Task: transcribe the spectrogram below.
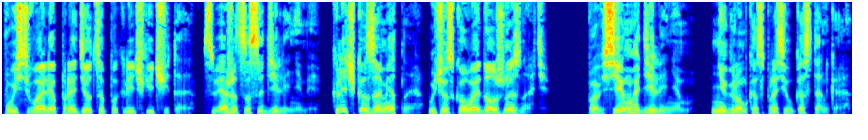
Пусть Валя пройдется по кличке Чита, свяжется с отделениями. Кличка заметная, участковые должны знать. «По всем отделениям?» — негромко спросил Костенко.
